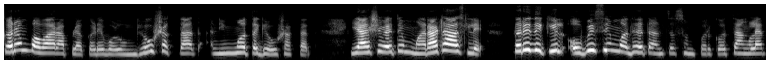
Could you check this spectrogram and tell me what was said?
करम पवार आपल्याकडे वळून घेऊ शकतात आणि मत घेऊ शकतात. याशिवाय ते मराठा असले तरी देखील ओबीसी मध्ये त्यांचा संपर्क चांगला आहे.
